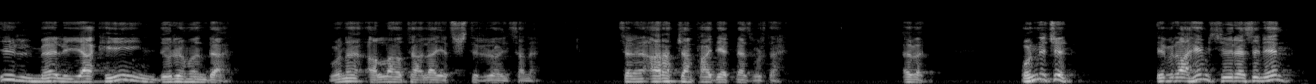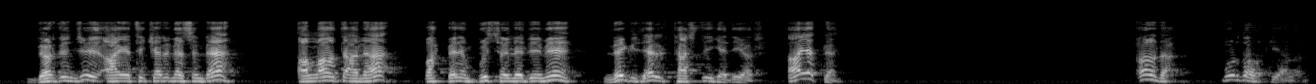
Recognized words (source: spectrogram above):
ilmel yakin durumunda. Bunu Allahu Teala yetiştirir o insanı. Senin Arapçan fayda etmez burada. Evet. Onun için İbrahim suresinin dördüncü ayeti kerimesinde Allahu Teala bak benim bu söylediğimi ne güzel tasdik ediyor. Ayetle. Onu da burada okuyalım.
